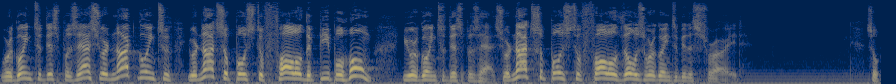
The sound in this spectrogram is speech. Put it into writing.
were going to dispossess, you're not going to, you're not supposed to follow the people whom you are going to dispossess. You're not supposed to follow those who are going to be destroyed. So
